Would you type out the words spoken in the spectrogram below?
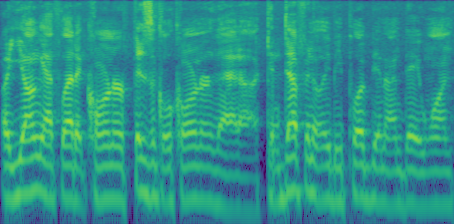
a young athletic corner, physical corner that uh, can definitely be plugged in on day one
